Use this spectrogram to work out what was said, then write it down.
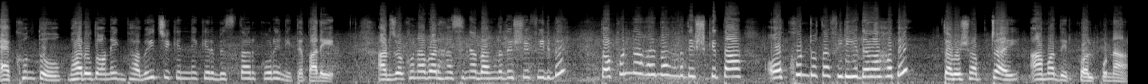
এখন তো ভারত অনেকভাবেই চিকেন নেকের বিস্তার করে নিতে পারে। আর যখন আবার হাসিনা বাংলাদেশে ফিরবে, তখন না হয় বাংলাদেশকে তা অখণ্ডতা ফিরিয়ে দেওয়া হবে? তবে সবটাই আমাদের কল্পনা।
